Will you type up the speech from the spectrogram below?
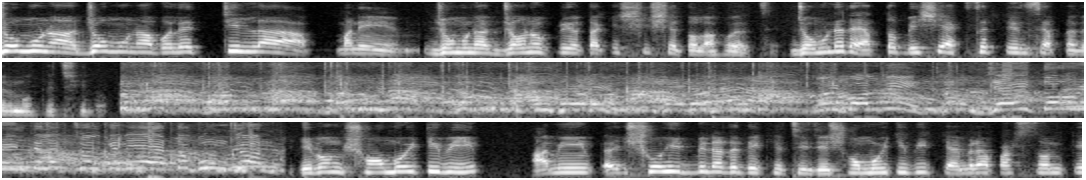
যমুনা যমুনা বলে চিল্লা মানে যমুনার জনপ্রিয়তাকে শীর্ষে তোলা হয়েছে। যমুনার এত বেশি অ্যাকসেপ্টেন্সি আপনাদের মধ্যে ছিল। এবং সময় টিভি আমি শহীদ মিনারে দেখেছি যে সময় টিভির ক্যামেরা পার্সনকে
